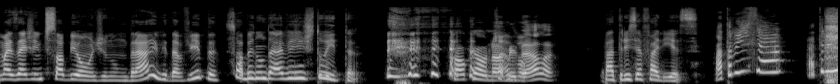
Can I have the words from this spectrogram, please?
Mas aí a gente sobe onde? Num drive da vida? Sobe no Drive e a gente twitta. Qual que é o nome bom. dela? Patrícia Farias. Patrícia!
